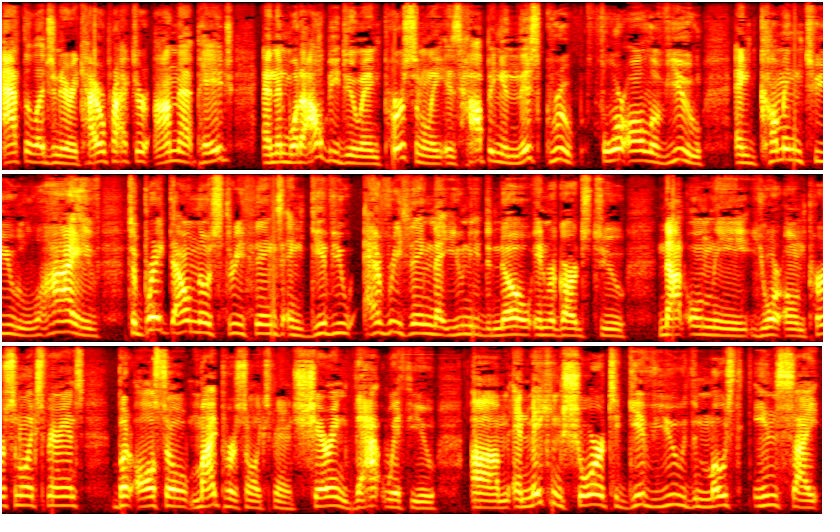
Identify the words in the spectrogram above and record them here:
at the legendary chiropractor on that page. And then what I'll be doing personally is hopping in this group for all of you and coming to you live to break down those three things and give you everything that you need to know in regards to not only your own personal experience, but also my personal experience, sharing that with you um, and making sure to give you the most insight insight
